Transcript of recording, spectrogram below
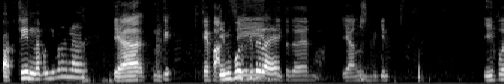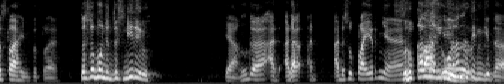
Vaksin apa gimana? ya mungkin kayak vaksin Infus gitu lah ya. gitu kan. Yang bikin infus lah, infus lah. Terus lu mau nyuntik sendiri lu? Ya enggak, ada ada ada, ada suppliernya. Kan lagi kuarantin kita.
